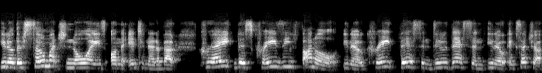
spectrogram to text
you know there's so much noise on the internet about create this crazy funnel you know create this and do this and you know etc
